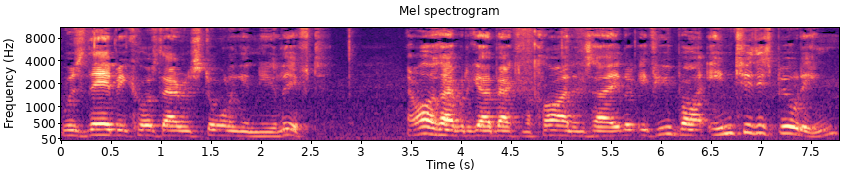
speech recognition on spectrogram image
was there because they were installing a new lift. Now, I was able to go back to my client and say, look, if you buy into this building,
